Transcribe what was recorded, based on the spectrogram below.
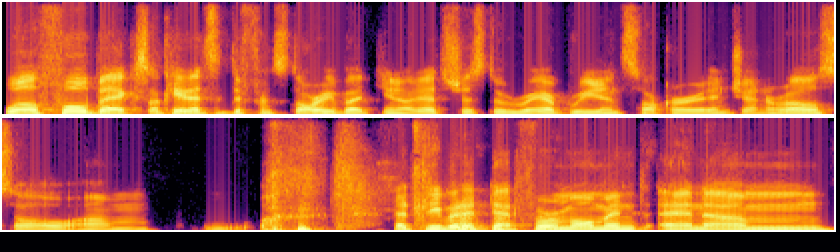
well, fullbacks. Okay, that's a different story, but you know, that's just a rare breed in soccer in general. So um, let's leave it at that for a moment and um,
